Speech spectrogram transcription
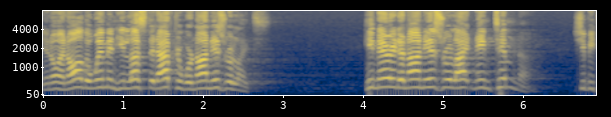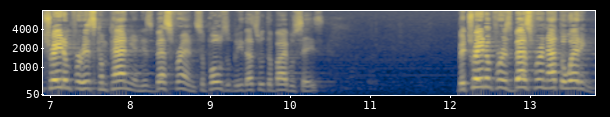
You know, and all the women he lusted after were non Israelites. He married a non Israelite named Timnah. She betrayed him for his companion, his best friend, supposedly. That's what the Bible says. Betrayed him for his best friend at the wedding.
